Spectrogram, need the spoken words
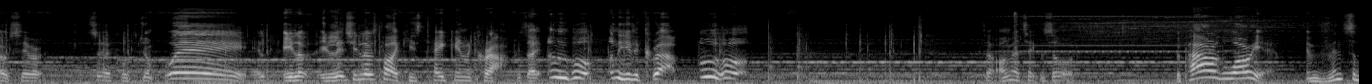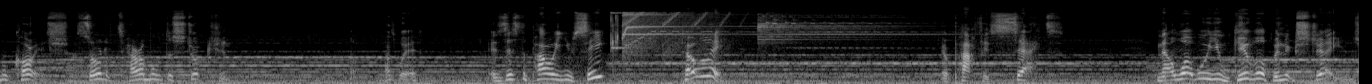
oh zero circle to jump. Wait, he look, he literally looks like he's taking a crap. He's like, oh, I need a crap. Ooh. So I'm going to take the sword. The power of the warrior. Invincible courage. A sword of terrible destruction. Oh, that's weird. Is this the power you seek? Totally. Your path is set. Now what will you give up in exchange?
